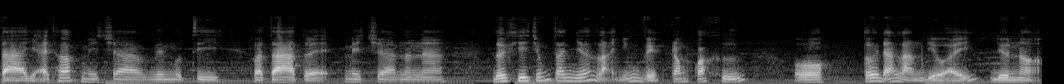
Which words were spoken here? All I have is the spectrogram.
tà giải thoát Mecha Vimutti và tà tuệ Mecha Nana Đôi khi chúng ta nhớ lại những việc trong quá khứ. Ồ, tôi đã làm điều ấy, điều nọ,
